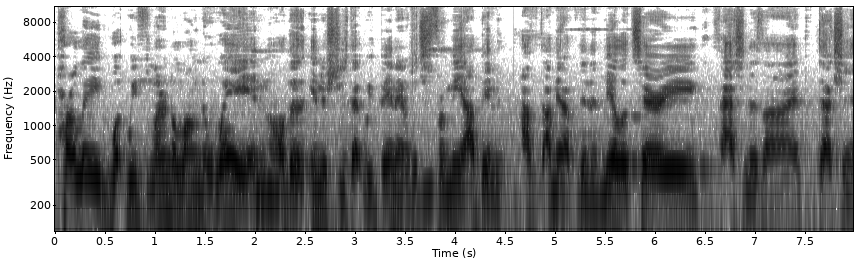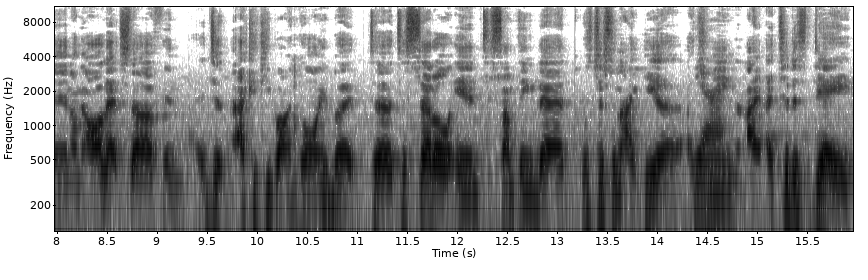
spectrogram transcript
parlayed what we've learned along the way in mm-hmm. all the industries that we've been in. Which is mm-hmm. for me, I've been, I've, I mean, I've been in military, fashion design, production, I mean, all that stuff, and just, I could keep on going. But to, to settle into something that was just an idea, a Yeah. dream, I, I, to this day,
